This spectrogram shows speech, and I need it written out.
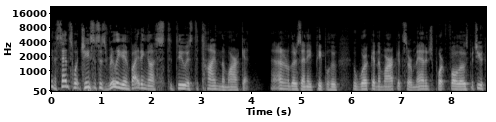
in a sense, what Jesus is really inviting us to do is to time the market. I don't know if there's any people who, who work in the markets or manage portfolios, but you,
